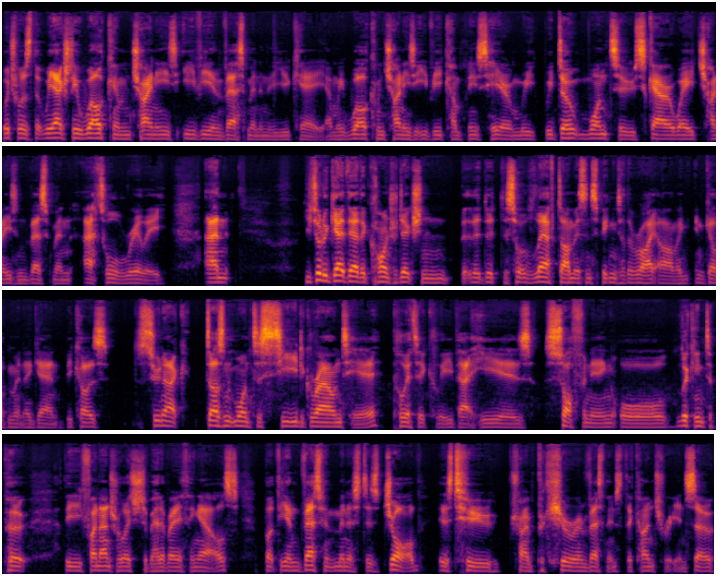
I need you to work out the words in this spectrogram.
which was that we actually welcome Chinese EV investment in the UK and we welcome Chinese EV companies here and we, we don't want to scare away Chinese investment at all, really. And you sort of get there the contradiction, the, the, the, sort of left arm isn't speaking to the right arm in, in government again, because Sunak doesn't want to cede ground here politically that he is softening or looking to put the financial relationship ahead of anything else. But the investment minister's job is to try and procure investment into the country. And so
